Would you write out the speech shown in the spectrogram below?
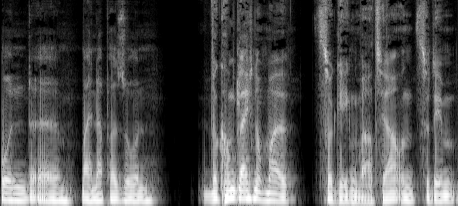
und äh, meiner Person. Wir kommen gleich nochmal zur Gegenwart, ja, und zu dem,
